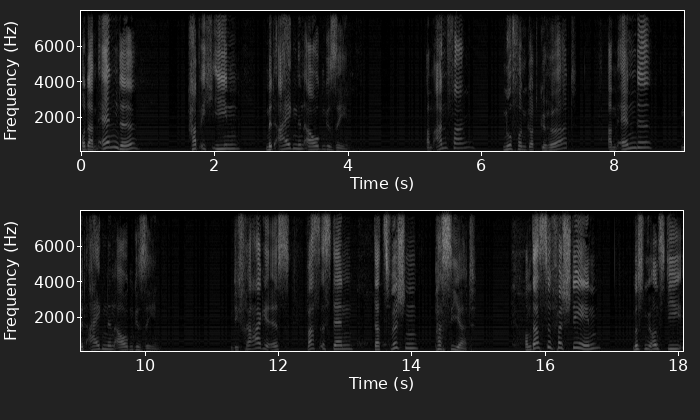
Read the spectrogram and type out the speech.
Und am Ende habe ich ihn mit eigenen Augen gesehen. Am Anfang nur von Gott gehört, am Ende mit eigenen Augen gesehen. Und die Frage ist, was ist denn dazwischen passiert? Um das zu verstehen, müssen wir uns die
